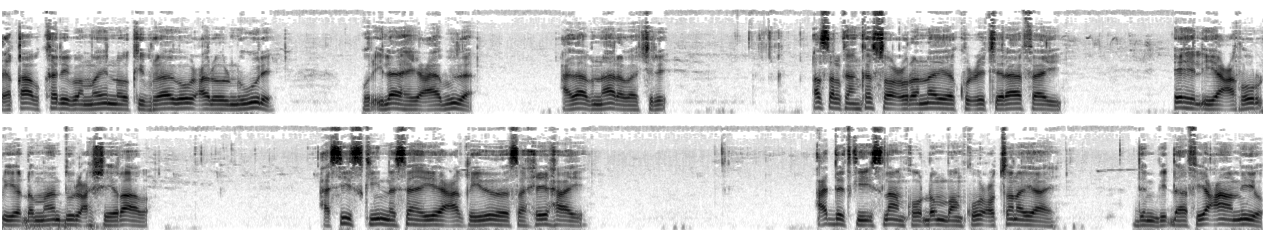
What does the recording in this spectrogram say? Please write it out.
Ciqaab kariba maynoo kibraagow calool nugule. War ilaahay caabuda. Cadaab naara baa jire. Asalkan ka soo curanna ee ku ictiraafay ehel iyo carruur iyo dhammaan duul cashiiro aba casiiskiina sahayee caqiidada saxiixaye cadadkii islaamka oo dhan baan kuu codsanayaa dembi dhaafyo caam iyo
